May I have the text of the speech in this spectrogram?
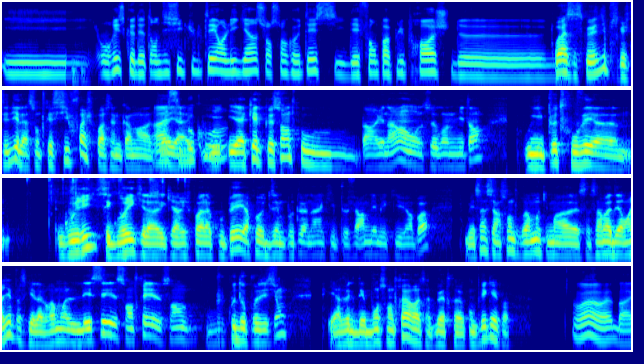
il- on risque d'être en difficulté en Ligue 1 sur son côté s'il défend pas plus proche de. Ouais, c'est ce que j'ai dit, parce que je t'ai dit, il a centré six fois, je crois, Sen Camara. Vois, il y a- beaucoup, Il, hein. il y a quelques centres où, ben, il y en a un en seconde mi-temps, où il peut trouver euh, Gouiri. C'est Gouiri qui, la- qui arrive pas à la couper. Et après, au deuxième poteau, il y en a un qui peut fermer, mais qui vient pas. Mais ça, c'est un centre vraiment qui m'a, ça, ça m'a dérangé parce qu'il a vraiment laissé centrer sans beaucoup d'opposition. Et avec des bons centreurs, ça peut être compliqué, quoi. Ouais, ouais, bah.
